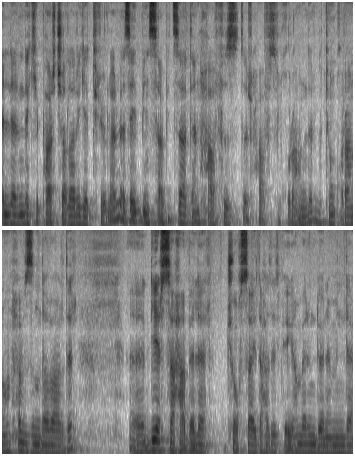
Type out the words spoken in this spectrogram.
ellerindeki parçaları getiriyorlar ve Zeyd bin Sabit zaten hafızdır, hafızıl Kur'an'dır. Bütün Kur'an onun hafızında vardır. Ee, diğer sahabeler çok sayıda Hazreti Peygamber'in döneminde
